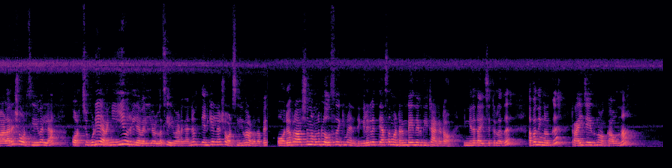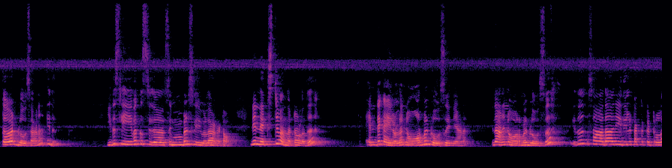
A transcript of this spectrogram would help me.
വളരെ ഷോർട്ട് സ്ലീവ് അല്ല കുറച്ചുകൂടി ഇറങ്ങി ഈ ഒരു ലെവലിലുള്ള സ്ലീവാണ് കാരണം എനിക്ക് എല്ലാം ഷോർട്ട് സ്ലീവാണ് ഉള്ളത് അപ്പം ഓരോ പ്രാവശ്യം നമ്മൾ ബ്ലൗസ് വയ്ക്കുമ്പോൾ എന്തെങ്കിലും ഒരു വ്യത്യാസം കൊണ്ടുവരണ്ടേന്ന് എഴുതിയിട്ടാണ് കേട്ടോ ഇങ്ങനെ തയ്ച്ചിട്ടുള്ളത്. അപ്പം നിങ്ങൾക്ക് ട്രൈ ചെയ്ത് നോക്കാവുന്ന തേർഡ് ബ്ലൗസ് ആണ് ഇത്. ഇത് സ്ലീവൊക്കെ സിമ്പിൾ സ്ലീവുകളാണ് കേട്ടോ ഇനി നെക്സ്റ്റ് വന്നിട്ടുള്ളത് എന്റെ കയ്യിലുള്ള നോർമൽ ബ്ലൗസ് തന്നെയാണ്. ഇതാണ് നോർമൽ ബ്ലൗസ് ഇത് സാധാ രീതിയിൽ ടക്കൊക്കെ ഇട്ടുള്ള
